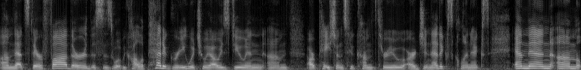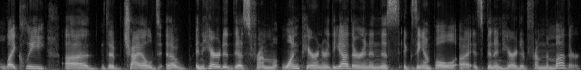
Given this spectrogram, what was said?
Um, that's their father. This is what we call a pedigree, which we always do in um, our patients who come through our genetics clinics. And then um, likely uh, the child uh, inherited this from one parent or the other. And in this example, uh, it's been inherited from the mother.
